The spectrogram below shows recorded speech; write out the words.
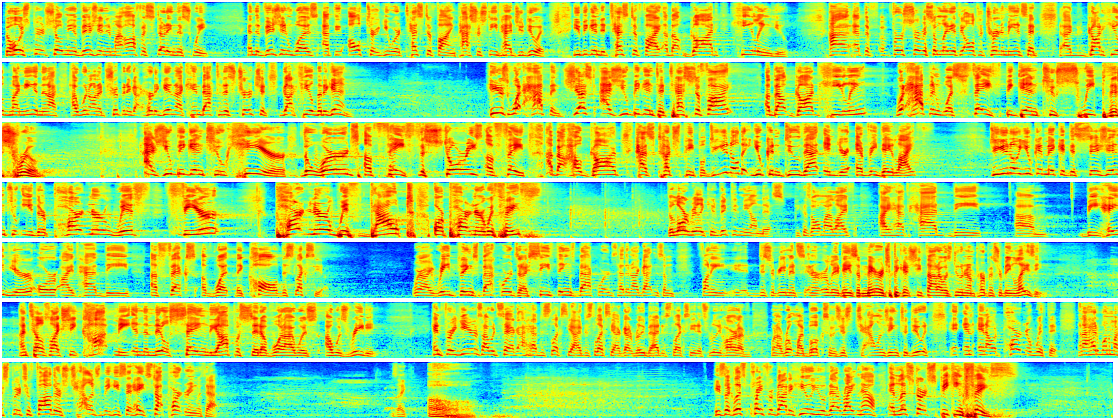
The Holy Spirit showed me a vision in my office studying this week. And the vision was at the altar, you were testifying. Pastor Steve had you do it. You begin to testify about God healing you. Uh, at the first service, some lady at the altar turned to me and said, uh, God healed my knee. And then I, I went on a trip and it got hurt again. And I came back to this church and God healed it again. Here's what happened just as you begin to testify about God healing, what happened was faith began to sweep this room. As you begin to hear the words of faith, the stories of faith about how God has touched people, do you know that you can do that in your everyday life? Do you know you can make a decision to either partner with fear, partner with doubt, or partner with faith? The Lord really convicted me on this because all my life I have had the um, behavior or I've had the effects of what they call dyslexia, where I read things backwards and I see things backwards. Heather and I got in some funny uh, disagreements in our earlier days of marriage because she thought I was doing it on purpose or being lazy. Until it's like she caught me in the middle saying the opposite of what I was, I was reading. And for years, I would say, I have dyslexia, I have dyslexia, I've got really bad dyslexia, and it's really hard. I've, when I wrote my books, it was just challenging to do it. And, and, and I would partner with it. And I had one of my spiritual fathers challenge me. He said, Hey, stop partnering with that. He's like, Oh. He's like, Let's pray for God to heal you of that right now, and let's start speaking faith.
